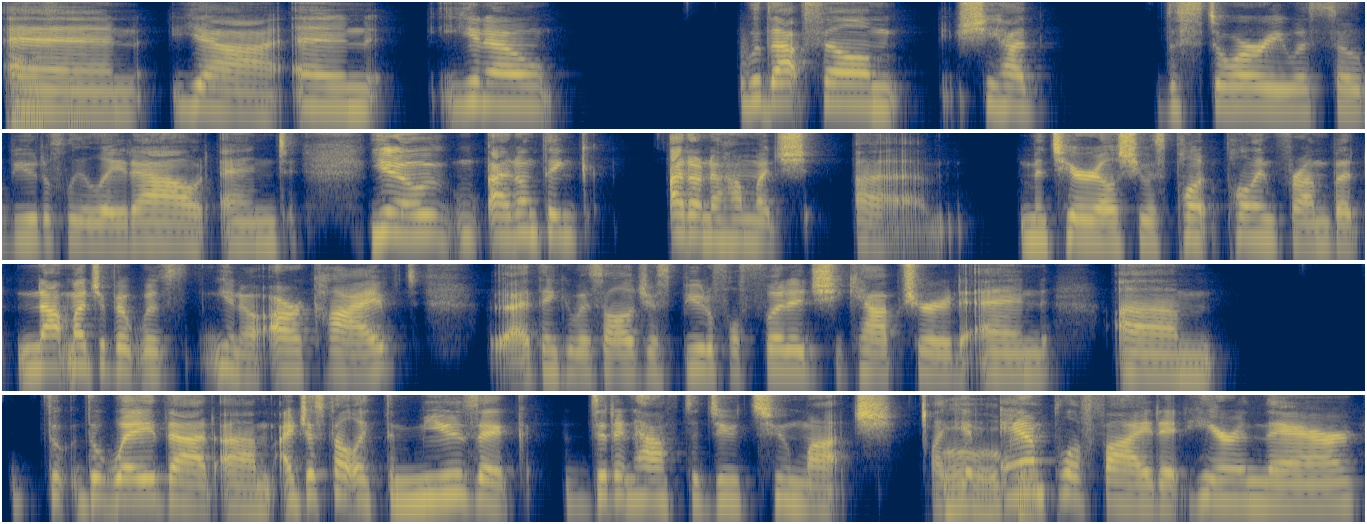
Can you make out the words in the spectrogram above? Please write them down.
Powerful. and yeah and you know with that film she had the story was so beautifully laid out and you know i don't think i don't know how much um, material she was pull- pulling from but not much of it was you know archived i think it was all just beautiful footage she captured and um the, the way that um, I just felt like the music didn't have to do too much. Like Oh, it okay. amplified it here and there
